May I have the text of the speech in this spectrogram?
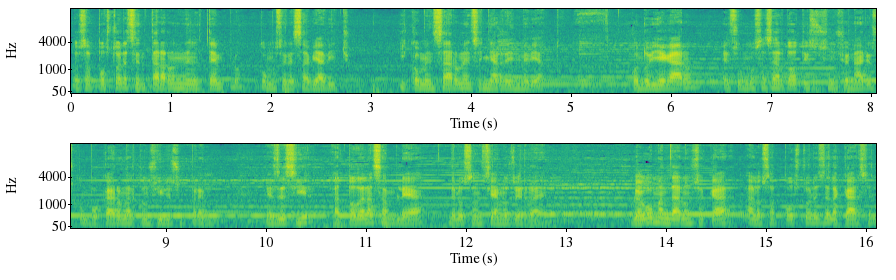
los apóstoles entraron en el templo como se les había dicho y comenzaron a enseñar de inmediato. Cuando llegaron, el sumo sacerdote y sus funcionarios convocaron al concilio supremo, es decir, a toda la asamblea de los ancianos de Israel. Luego mandaron sacar a los apóstoles de la cárcel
